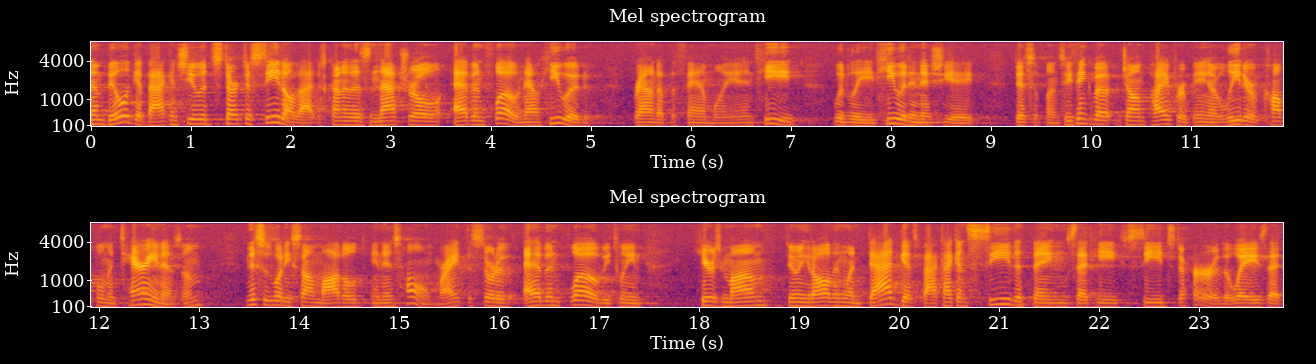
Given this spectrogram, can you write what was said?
then Bill would get back and she would start to cede all that, just kind of this natural ebb and flow. Now he would round up the family and he would lead, he would initiate discipline. So you think about John Piper being a leader of complementarianism. This is what he saw modeled in his home, right? This sort of ebb and flow between here's mom doing it all, then when dad gets back, I can see the things that he cedes to her, the ways that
